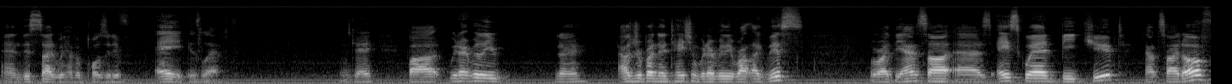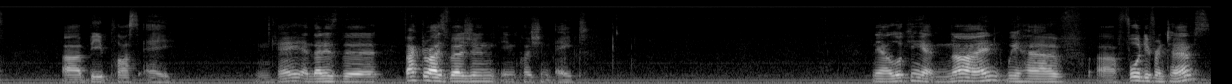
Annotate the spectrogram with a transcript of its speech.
and this side we have a positive A is left. Okay, but we don't really, you know, algebra notation, we don't really write like this. We'll write the answer as A squared B cubed outside of uh, B plus A. Okay, and that is the factorized version in question 8. Now looking at 9, we have uh, four different terms.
